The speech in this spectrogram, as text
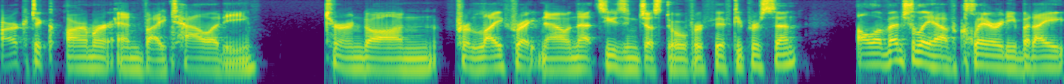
Arctic Armor and Vitality turned on for life right now, and that's using just over 50%. I'll eventually have clarity, but I,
